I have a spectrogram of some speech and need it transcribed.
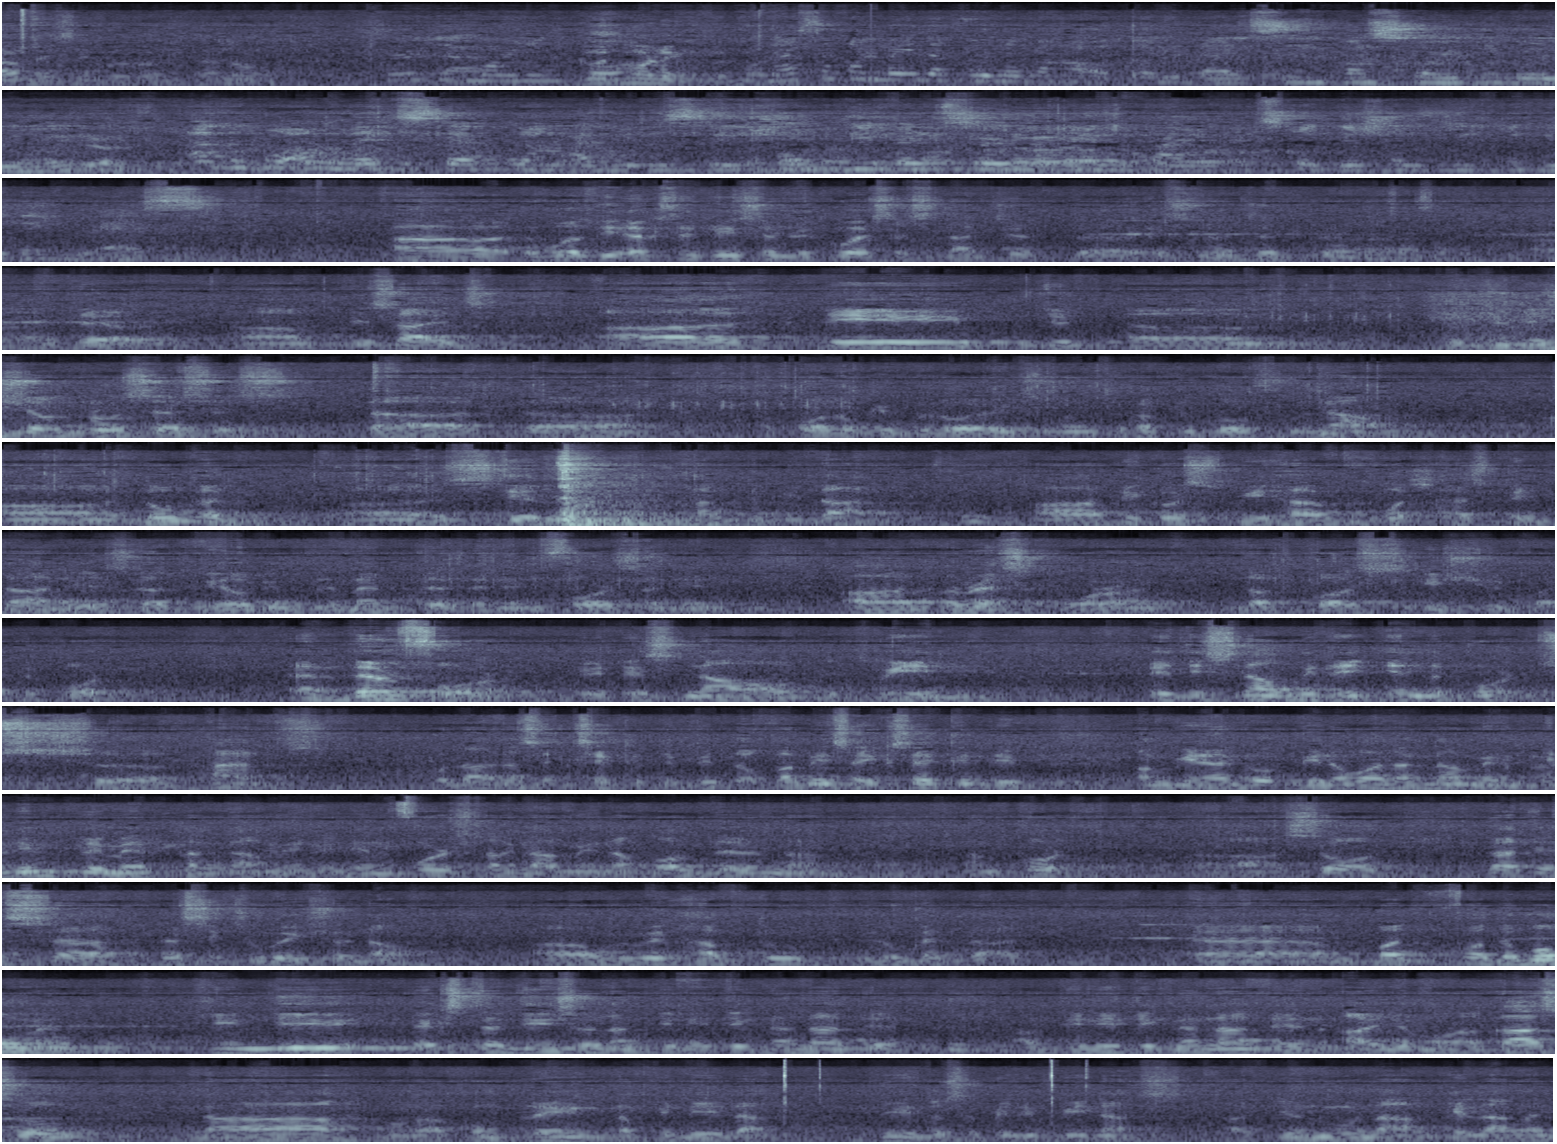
Good morning, good morning. Nasa kamay na po ng mga otoridad si Pastor Tiboloy. Yes. Ano po ang next step ng administration given sir na meron tayong extradition treaty with the US? Uh, well, the extradition request is not yet uh, is not yet uh, uh, there. Um, besides, uh, the, ju- uh, the judicial processes that uh, Apollo Kibuloy is going to have to go through now, uh, locally, uh, still have to be done. Uh, because we have what has been done is that we have implemented and enforced an, an arrest warrant that was issued by the court. And therefore, it is now between, it is now within in the court's uh, hands. Wala na sa executive ito. Kami sa executive, ang ginago, ginawa lang namin, in-implement lang namin, in-enforce lang namin ang order ng, ng court. Uh, so, that is uh, the situation now. Uh, we will have to look at that. Um, but for the moment, hindi extradition ang tinitignan natin. Ang tinitignan natin ay yung mga kaso na mga complaint na pinila dito sa Pilipinas. At yun muna ang kailangan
